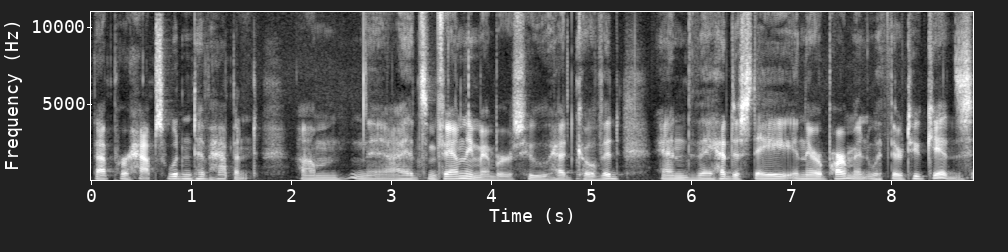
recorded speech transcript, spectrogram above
that perhaps wouldn't have happened. Um, I had some family members who had COVID, and they had to stay in their apartment with their two kids,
